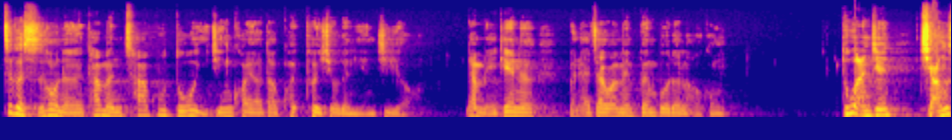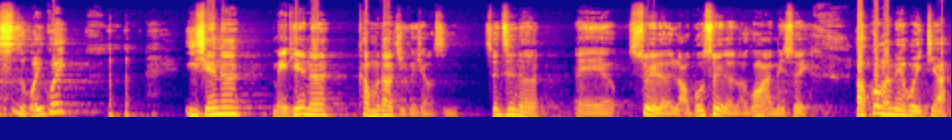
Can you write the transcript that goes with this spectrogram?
这个时候呢，他们差不多已经快要到快退休的年纪哦。那每天呢，本来在外面奔波的老公，突然间强势回归。以前呢，每天呢看不到几个小时，甚至呢，诶睡了，老婆睡了，老公还没睡，老公还没回家，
